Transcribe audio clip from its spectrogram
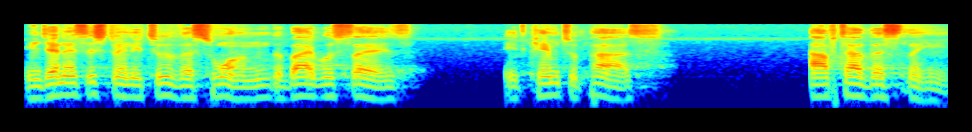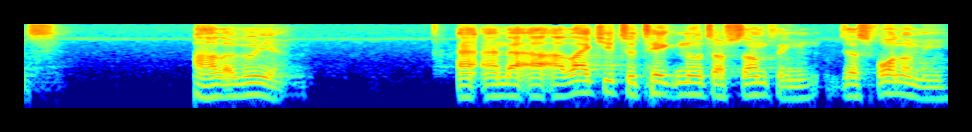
In Genesis 22, verse 1, the Bible says, It came to pass after these things. Hallelujah. And I, like you to take note of something. Just follow me.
